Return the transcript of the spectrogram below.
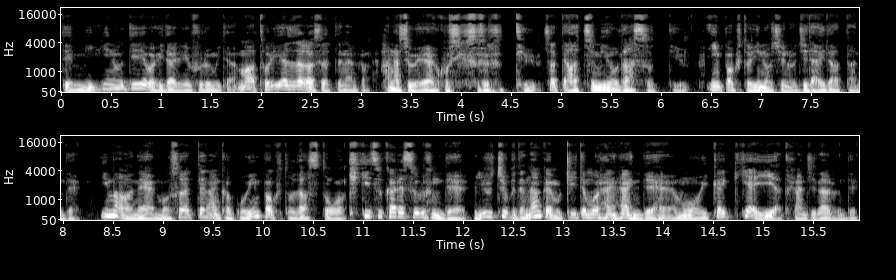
で、右のディレイは左に振るみたいな。まあ、とりあえずだからそうやってなんか話をややこしくするっていう。そうやって厚みを出すっていう。インパクト命の時代だったんで。今はね、もうそうやってなんかこうインパクト出すと聞き疲れするんで、YouTube で何回も聞いてもらえないんで、もう一回聞きゃいいやって感じになるんで、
